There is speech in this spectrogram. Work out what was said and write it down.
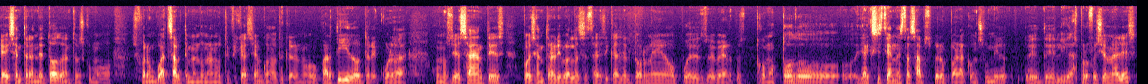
y ahí se entran de todo. Entonces, como si fuera un WhatsApp, te manda una notificación cuando te crea un nuevo partido, te recuerda unos días antes, puedes entrar y ver las estadísticas del torneo, puedes ver pues, como todo, ya existían estas apps, pero para consumir eh, de ligas profesionales,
